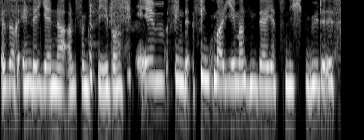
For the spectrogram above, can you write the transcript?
es ist auch Ende Jänner, Anfang Februar. Eben. Find, find mal jemanden, der jetzt nicht müde ist.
